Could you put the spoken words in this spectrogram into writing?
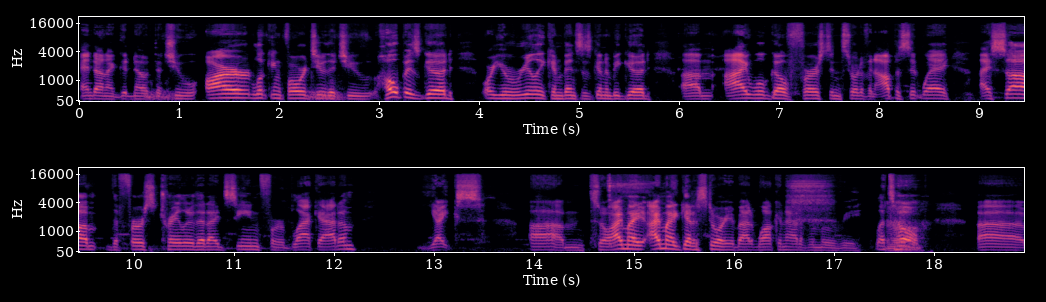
end on a good note that you are looking forward to, that you hope is good, or you're really convinced is going to be good. Um, I will go first in sort of an opposite way. I saw the first trailer that I'd seen for Black Adam. Yikes. Um, so I might I might get a story about walking out of a movie. Let's Oh. hope. Uh,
